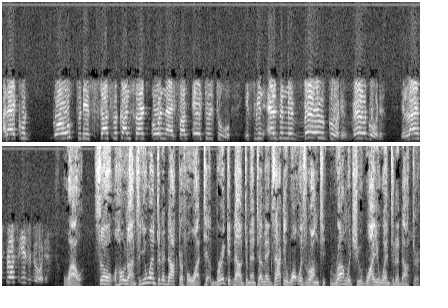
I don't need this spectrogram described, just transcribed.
and I could go to this gospel concert all night from 8 till 2. It's been helping me very good, very good. The Life Plus is good. Wow. So hold on. So you went to the doctor for what? T- break it down to me and tell me exactly what was wrong to, wrong with you. Why you went to the doctor?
